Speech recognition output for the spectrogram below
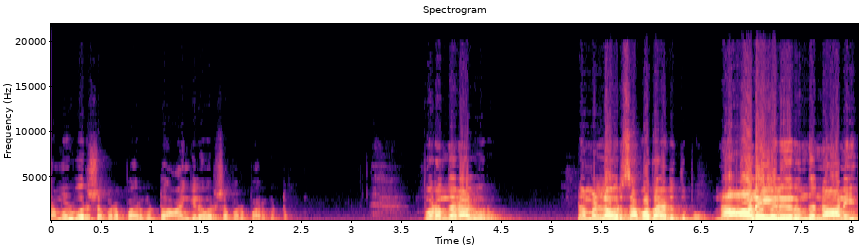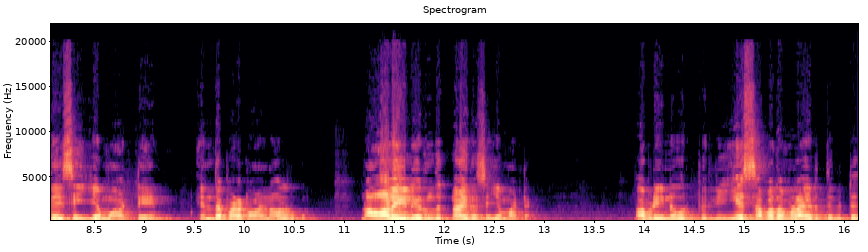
தமிழ் வருஷ பிறப்பாக இருக்கட்டும் ஆங்கில வருஷ பிறப்பாக இருக்கட்டும். பிறந்த நாள் வரும். நம்மெல்லாம் ஒரு சபதம் எடுத்துப்போம். நாளையிலிருந்து நான் இதை செய்ய மாட்டேன். எந்த பழக்கம் வேணாலும் இருக்கும். நாளையிலிருந்து நான் இதை செய்ய மாட்டேன். அப்படின்னு ஒரு பெரிய சபதமெல்லாம் எடுத்துக்கிட்டு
